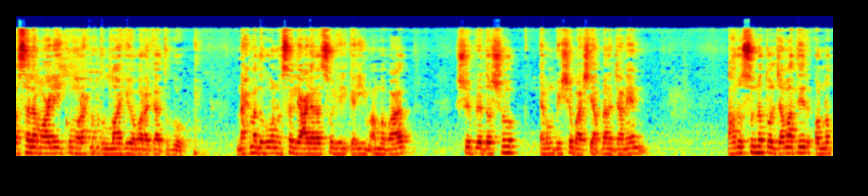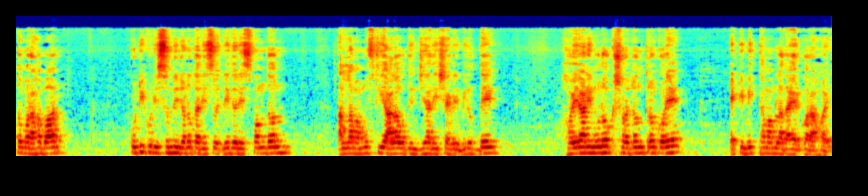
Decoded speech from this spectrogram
আসসালামু আলাইকুম রহমতুল্লাহি ওবরাকাতুহ নাহমাদুহু নুসাল্লি আলা রাসূলিল করিম। আম্মা বাদ। সুপ্রিয় দর্শক এবং বিশ্ববাসী, আপনারা জানেন, আহলুস সুন্নাত ওয়াল জামাতের অন্যতম রাহবার, কোটি কোটি সুন্নি জনতার হৃদয়ের স্পন্দন আল্লামা মুফতি আলাউদ্দিন জিহাদি সাহেবের বিরুদ্ধে হয়রানিমূলক ষড়যন্ত্র করে একটি মিথ্যা মামলা দায়ের করা হয়।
